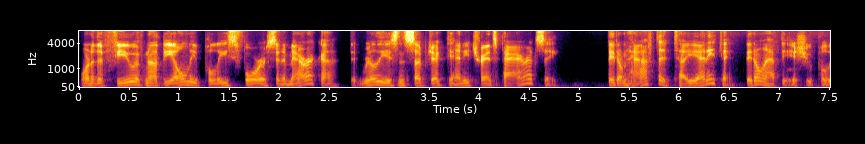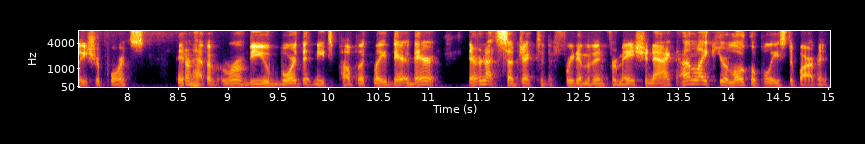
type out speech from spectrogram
one of the few, if not the only police force in America that really isn't subject to any transparency. They don't have to tell you anything. They don't have to issue police reports. They don't have a review board that meets publicly. They're they're they're not subject to the Freedom of Information Act. Unlike your local police department,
